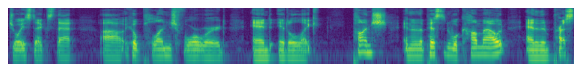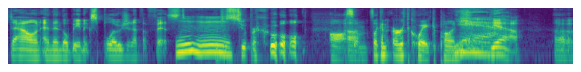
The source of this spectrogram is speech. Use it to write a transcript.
joysticks that uh, he'll plunge forward, and it'll like punch, and then the piston will come out, and then press down, and then there'll be an explosion at the fist, which is super cool. Awesome. it's like an earthquake punch. Yeah. Yeah. Uh,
